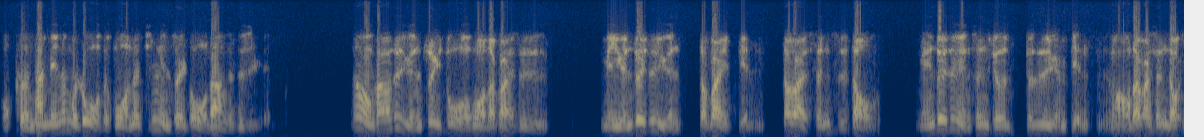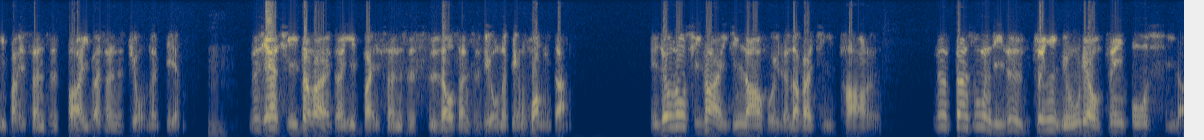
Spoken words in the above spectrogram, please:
哦，可能还没那么弱的话，那今年最多的当然是日元。那我看到日元最多的话，大概是美元对日元大概贬，大概升值到美元对日元升值就就日元贬值嘛，我大概升到一百三十八、一百三十九那边。嗯，那现在其实大概也在一百三十四到三十六那边晃荡，也就是说，其他已经拉回了大概几趴了。那但是问题是，最近油料这一波起来，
